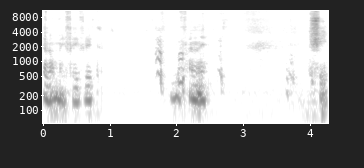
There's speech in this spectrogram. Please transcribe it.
Hello, my favorite. You funny. She.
